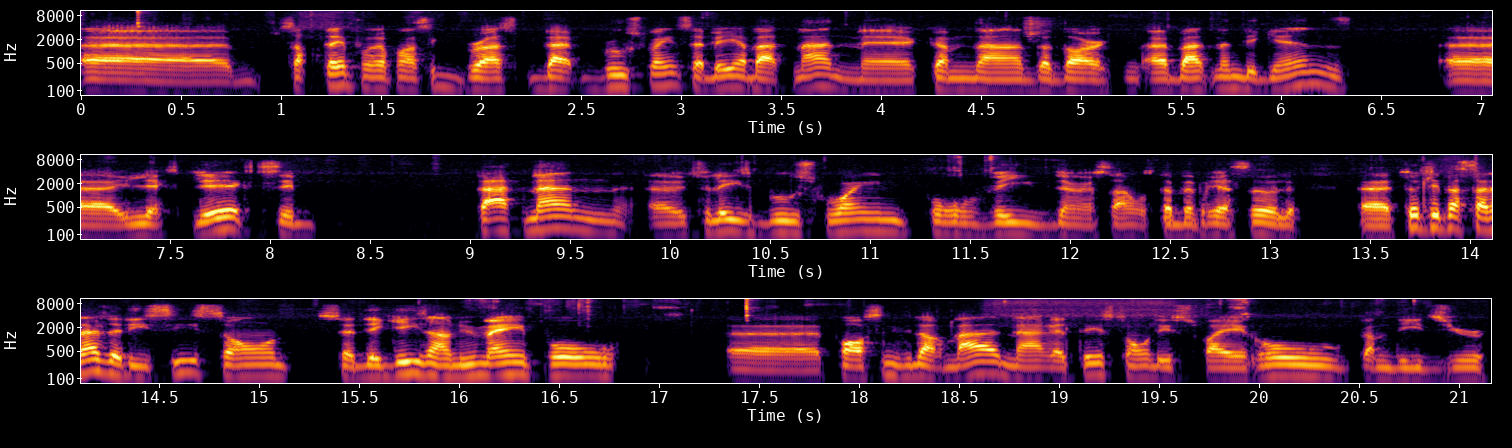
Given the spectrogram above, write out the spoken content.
certains pourraient penser que Bruce, Wayne s'habille à Batman, mais comme dans The Dark, Batman Begins, euh, il l'explique. C'est Batman euh, utilise Bruce Wayne pour vivre d'un sens. C'est à peu près ça. Euh, tous les personnages de DC sont, se déguisent en humains pour passer une vie normale, mais en réalité, sont des super-héros comme des dieux.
